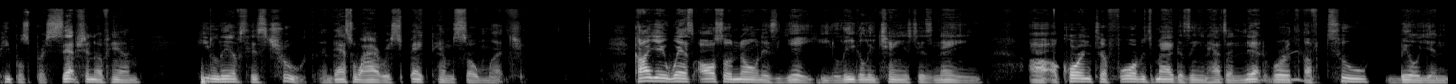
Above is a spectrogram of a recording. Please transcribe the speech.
people's perception of him. He lives his truth, and that's why I respect him so much. Kanye West, also known as Ye, he legally changed his name. Uh, according to Forbes magazine, has a net worth of $2 billion.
